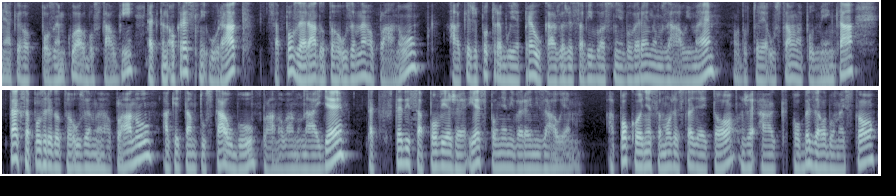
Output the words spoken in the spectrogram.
nejakého pozemku alebo stavby, tak ten okresný úrad sa pozera do toho územného plánu a keďže potrebuje preukázať, že sa vyvlastňuje vo verejnom záujme, lebo to je ústavná podmienka, tak sa pozrie do toho územného plánu a keď tam tú stavbu plánovanú nájde, tak vtedy sa povie, že je splnený verejný záujem. A pokojne sa môže stať aj to, že ak obec alebo mesto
